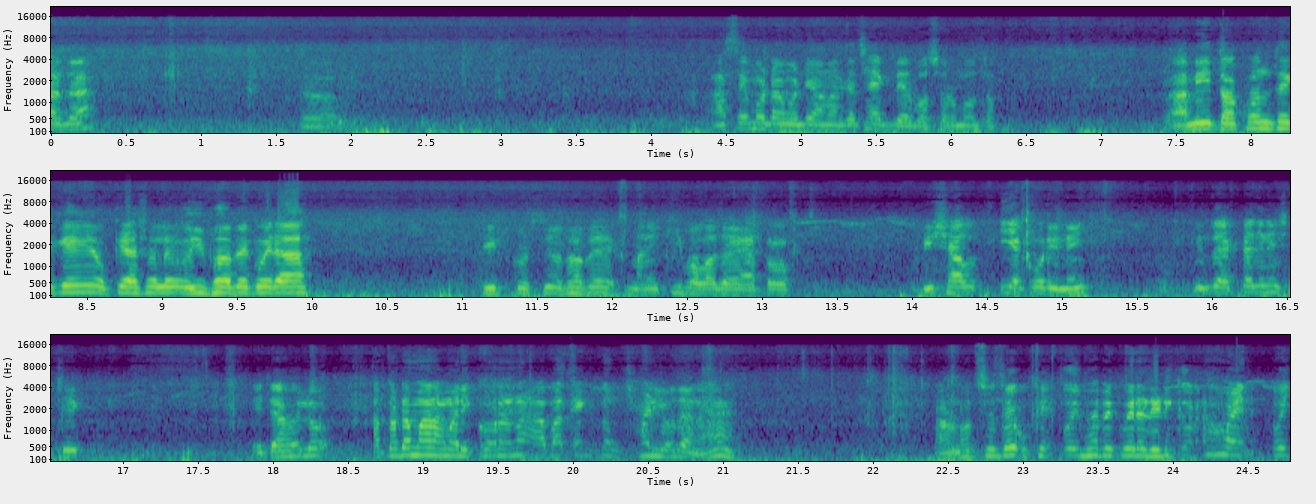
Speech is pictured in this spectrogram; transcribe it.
রাজা। তো আছে মোটামুটি আমার কাছে এক দেড় বছর মতো। আমি তখন থেকে ওকে আসলে ওইভাবে কইরা ট্রিট করছি, ওইভাবে মানে কি বলা যায়, এত বিশাল ইয়ে করি নেই। কিন্তু একটা জিনিস ঠিক, এটা হলো এতটা মারামারি করে না, আবার একদম ছাড়িও দেয় না হ্যাঁ? কারণ হচ্ছে যে ওকে ওইভাবে করে রেডি করা হয় না। ওই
